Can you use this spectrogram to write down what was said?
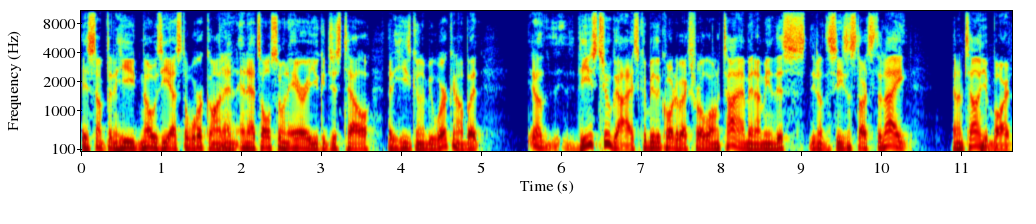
is something he knows he has to work on, and, and that's also an area you could just tell that he's going to be working on. But you know, th- these two guys could be the quarterbacks for a long time, and I mean, this you know, the season starts tonight, and I'm telling you, Bart,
